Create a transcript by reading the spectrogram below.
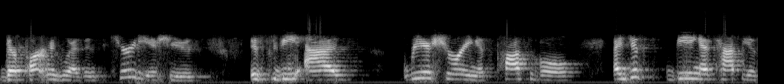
their partner who has insecurity issues is to be as reassuring as possible and just being as happy as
